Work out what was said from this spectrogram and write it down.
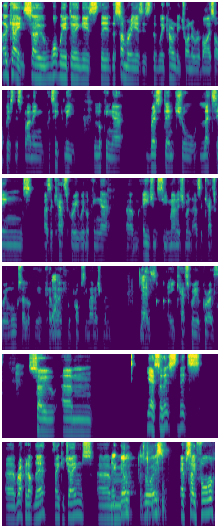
Okay, so what we're doing is the the summary is is that we're currently trying to revise our business planning, particularly we're looking at residential lettings as a category. We're looking at um, agency management as a category, and we're also looking at commercial yeah. property management yeah. as a category of growth. So um, yeah, so let's let's uh, wrap it up there. Thank you, James. Um, Thank you, Bill. As always. Episode four.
